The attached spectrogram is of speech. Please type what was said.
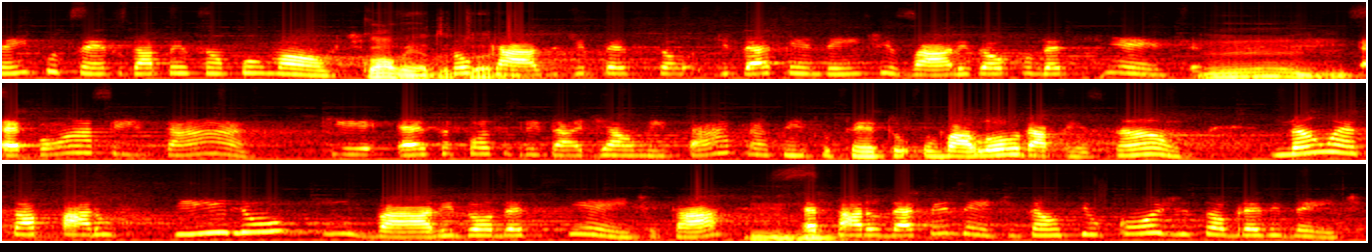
100% da pensão por morte. Qual é, No doutora? caso de, pessoa, de dependente válido ou com deficiência. Hum, É bom atentar que essa possibilidade de aumentar para 100% o valor da pensão não é só para o filho inválido ou deficiente, tá? Uhum. É para o dependente. Então, se o cônjuge sobrevivente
